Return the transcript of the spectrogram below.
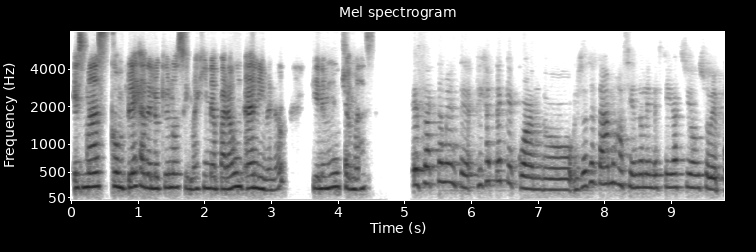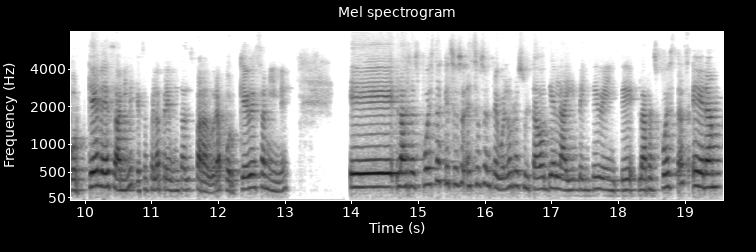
es más compleja de lo que uno se imagina para un anime, ¿no? Tiene mucho más. Exactamente. Fíjate que cuando nosotros estábamos haciendo la investigación sobre por qué ves anime, que esa fue la pregunta disparadora, ¿por qué ves anime? Eh, las respuestas que eso, se entregó en los resultados de la I 2020, las respuestas eran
